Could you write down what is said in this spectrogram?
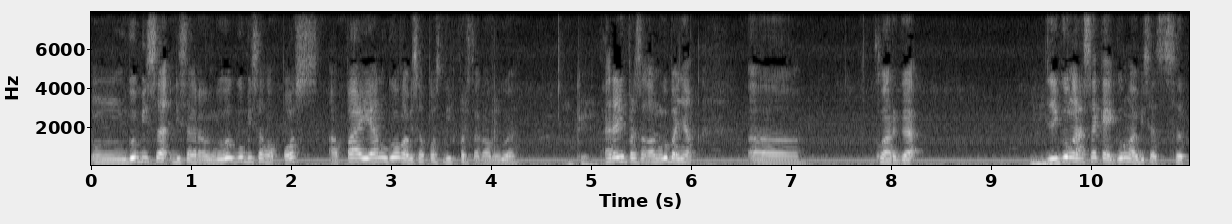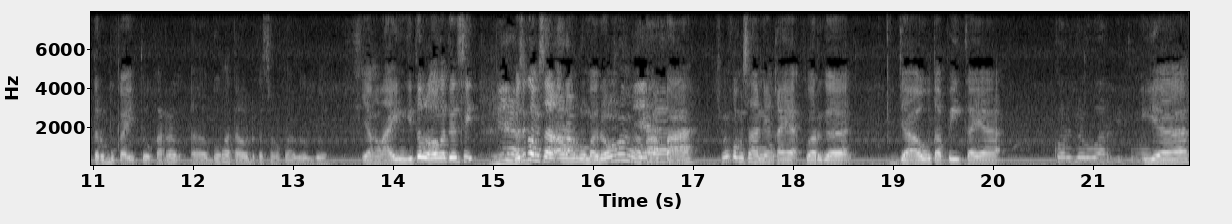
hmm, gue bisa di Instagram gue gue bisa ngepost apa yang gue nggak bisa post di first account gue Oke karena di first account gue banyak eh, keluarga Hmm. jadi gue ngerasa kayak gue nggak bisa seterbuka itu karena eh, gue nggak terlalu dekat sama keluarga gue yang lain gitu loh ngerti sih Iya. maksudnya kalau misalnya orang rumah doang mah nggak Iya. apa-apa cuma kalau misalnya yang kayak keluarga jauh tapi kayak Keluarga luar gitu. iya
